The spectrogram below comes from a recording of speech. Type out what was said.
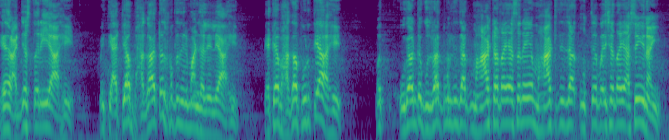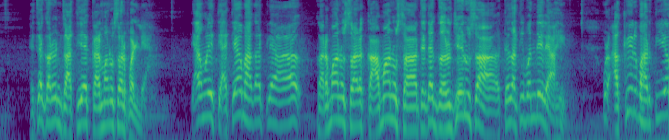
हे राज्यस्तरीय आहेत. म्हणजे त्या त्या भागातच फक्त निर्माण झालेल्या आहेत. त्या त्या भागापुरत्या आहेत. मग उदाहरणार्थ गुजरातमधली जात महाराष्ट्रात आहे असं नाही महाराष्ट्रातली जात उत्तर प्रदेशात आहे असंही नाही. ह्याचं कारण जातीय कर्मानुसार पडल्या. त्यामुळे त्या त्या भागातल्या कर्मानुसार कामानुसार त्याच्या गरजेनुसार त्या जाती बनलेल्या आहेत. पण अखिल भारतीय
